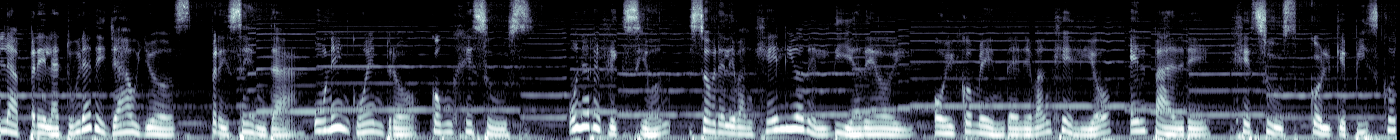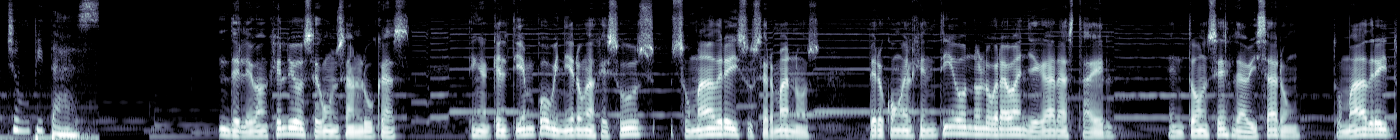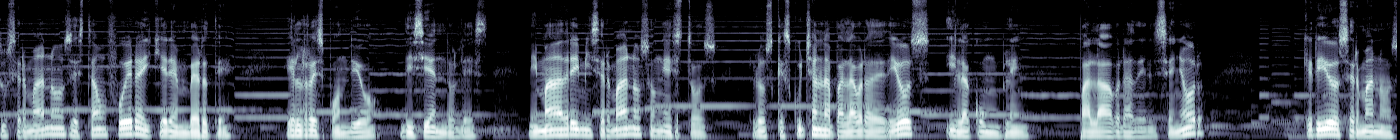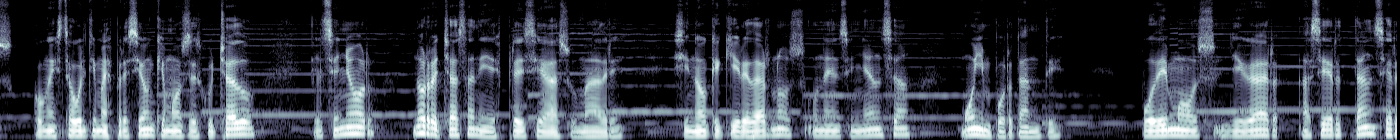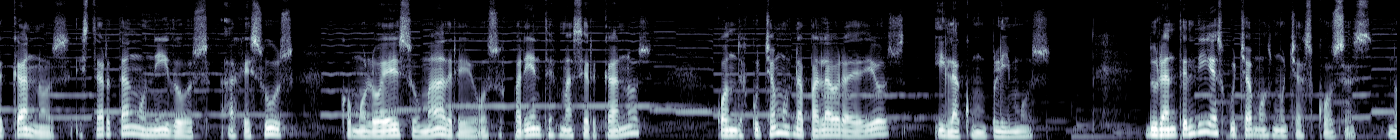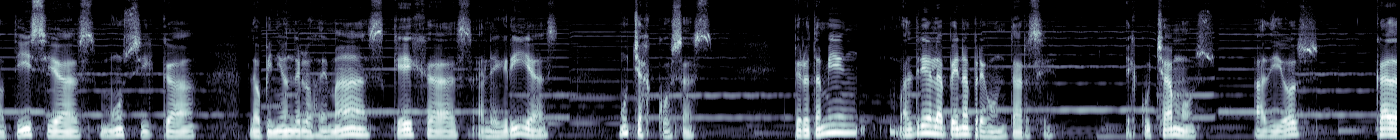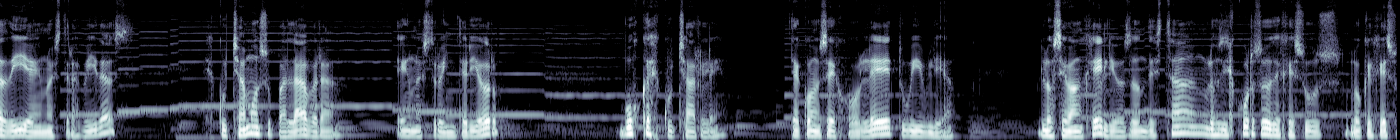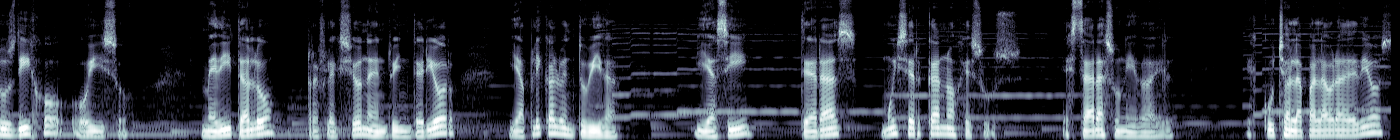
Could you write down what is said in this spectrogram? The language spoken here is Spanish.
La prelatura de Yauyos presenta un encuentro con Jesús. Una reflexión sobre el Evangelio del día de hoy. Hoy comenta el Evangelio el Padre Jesús Colquepisco Chumpitas. Del Evangelio según San Lucas. En aquel tiempo vinieron a Jesús su madre y sus hermanos, pero con el gentío no lograban llegar hasta él. Entonces le avisaron tu madre y tus hermanos están fuera y quieren verte. Él respondió, diciéndoles, Mi madre y mis hermanos son estos, los que escuchan la palabra de Dios y la cumplen. Palabra del Señor. Queridos hermanos, con esta última expresión que hemos escuchado, el Señor no rechaza ni desprecia a su madre, sino que quiere darnos una enseñanza muy importante podemos llegar a ser tan cercanos, estar tan unidos a Jesús como lo es su madre o sus parientes más cercanos cuando escuchamos la palabra de Dios y la cumplimos. Durante el día escuchamos muchas cosas, noticias, música, la opinión de los demás, quejas, alegrías, muchas cosas. Pero también valdría la pena preguntarse, ¿escuchamos a Dios cada día en nuestras vidas? ¿Escuchamos su palabra en nuestro interior? Busca escucharle. Te aconsejo, lee tu Biblia, los Evangelios, donde están los discursos de Jesús, lo que Jesús dijo o hizo. Medítalo, reflexiona en tu interior y aplícalo en tu vida. Y así te harás muy cercano a Jesús, estarás unido a Él. Escucha la palabra de Dios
